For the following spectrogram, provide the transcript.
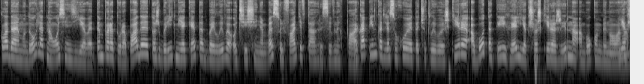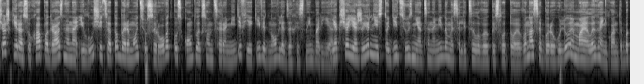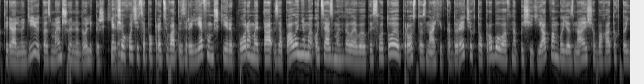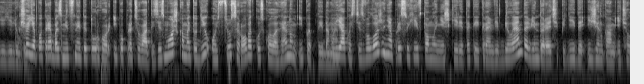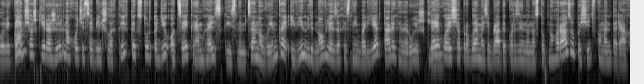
Складаємо догляд на осінь з Єви. Температура падає, тож беріть м'яке та дбайливе очищення без сульфатів та агресивних пар. Така пінка для сухої та чутливої шкіри, або такий гель, якщо шкіра жирна або комбінована. Якщо шкіра суха, подразнена і лущиться, то беремо цю сироватку з комплексом церамідів, які відновлять захисний бар'єр. Якщо є жирність, тоді цю з ніацинамідом і саліциловою кислотою. Вона себе регулює, має легеньку антибактеріальну дію та зменшує недоліки шкіри. Якщо хочеться попрацювати з рельєфом шкіри, порами та запаленнями, оця з мигдалевою кислотою просто знахідка. До речі, хто пробував, напишіть, як вам, бо я знаю, що багато хто її любить. Якщо є потреба зміцнити тургор і попрацювати зі зморшками, тоді ось цю сироватку з колагеном і пептидами. В якості зволоження при сухій втомленій шкірі такий крем від Біленда. Він, до речі, підійде і жінкам, і чоловікам. А якщо шкіра жирна, хочеться більш легких текстур, тоді оцей крем-гель з киснем. Це новинка, і він відновлює захисний бар'єр та регенерує шкіру. Для якої ще проблеми зібрати корзину наступного разу, пишіть в коментарях.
